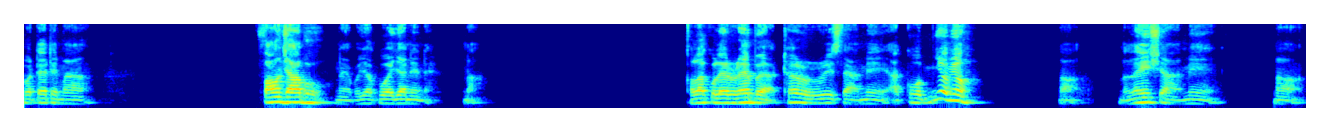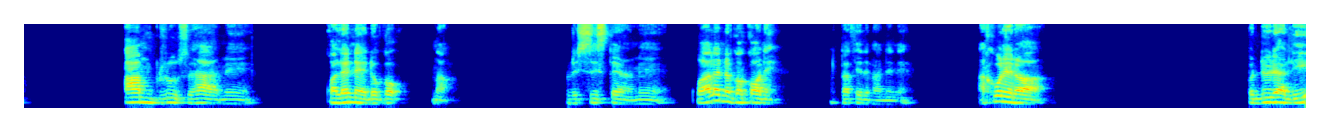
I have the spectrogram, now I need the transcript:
ပတက်တယ်မှာဖောင်းကြဖို့နဲ့ဘရောကိုရနေတယ်နော်ကလာကိုလေရဘယ် terrorist အမေအကိုမြို့မြို့နော်မလေးရှားအမေ နော် arm groups ဟာအမေကွာလဲနေတော့ကောနော် resistant အမေကွာလဲနေကောကောနေတတ်တယ်ဖာနေနေအခုနေတော့ပဒူရလီ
